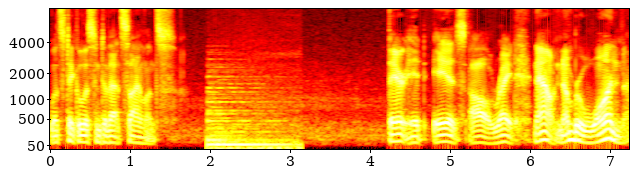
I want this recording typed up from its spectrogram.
let's take a listen to that silence. There it is. All right. Now, number one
